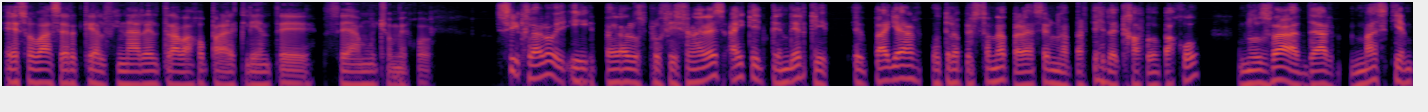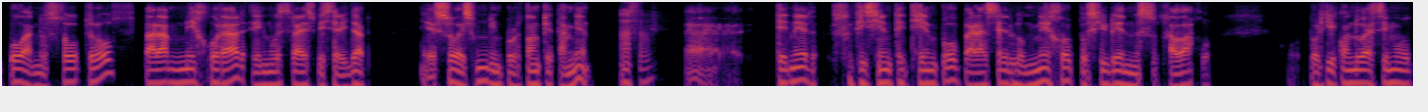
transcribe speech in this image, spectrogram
eso va a hacer que al final el trabajo para el cliente sea mucho mejor. Sí, claro, y para los profesionales hay que entender que pagar otra persona para hacer una parte del trabajo nos va a dar más tiempo a nosotros para mejorar en nuestra especialidad. Eso es muy importante también. Ah, tener suficiente tiempo para hacer lo mejor posible en nuestro trabajo porque cuando hacemos,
